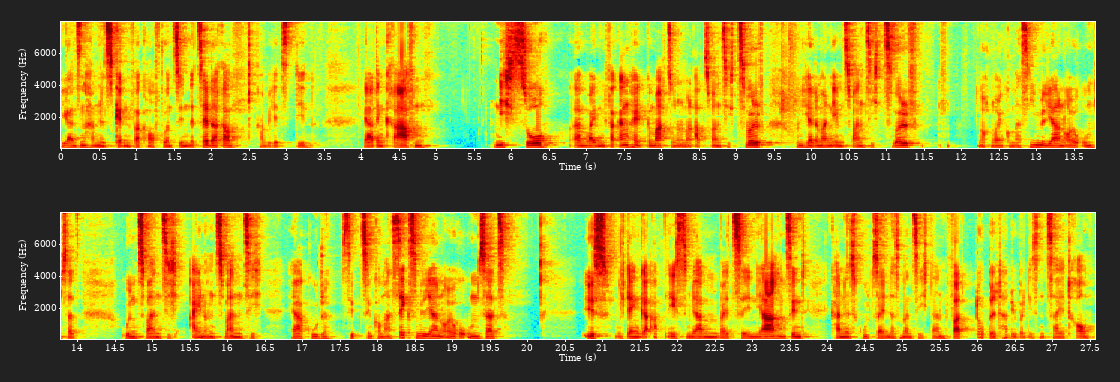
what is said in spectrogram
die ganzen Handelsketten verkauft worden sind etc. Habe ich jetzt den, ja, den Graphen nicht so ähm, weit in die Vergangenheit gemacht, sondern mal ab 2012 und hier hatte man eben 2012 noch 9,7 Milliarden Euro Umsatz und 2021 ja gute 17,6 Milliarden Euro Umsatz ist. Ich denke, ab nächstem Jahr, wenn wir bei 10 Jahren sind, kann es gut sein, dass man sich dann verdoppelt hat über diesen Zeitraum.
